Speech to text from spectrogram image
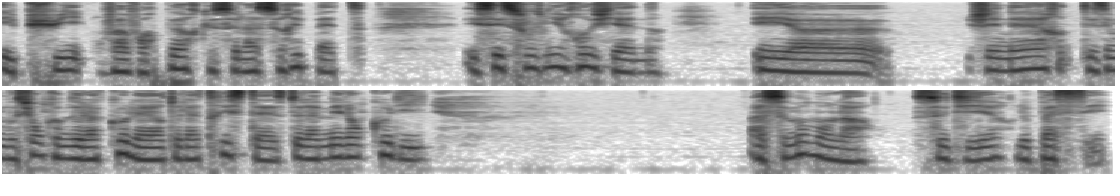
et puis on va avoir peur que cela se répète. Et ces souvenirs reviennent et euh, génèrent des émotions comme de la colère, de la tristesse, de la mélancolie, à ce moment-là, se dire le passé.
